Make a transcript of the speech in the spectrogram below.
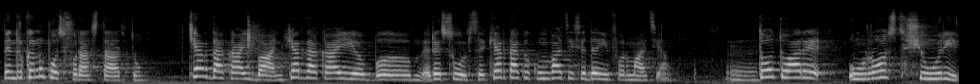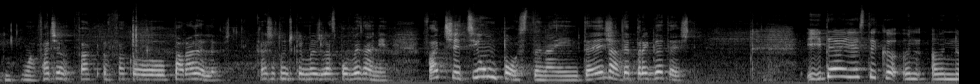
Pentru că nu poți fura startul. Chiar dacă ai bani, chiar dacă ai bă, resurse, chiar dacă cumva ți se dă informația. Mm. Totul are un rost și un ritm. Mă, facem, fac, fac o paralelă, știi? Ca și atunci când mergi la spovedanie. Faci, ții un post înainte Da. și te pregătești. Ideea este că în, în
